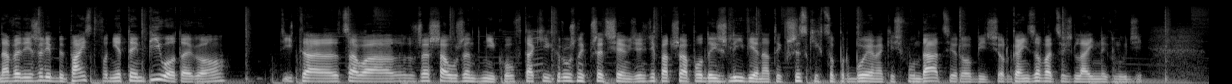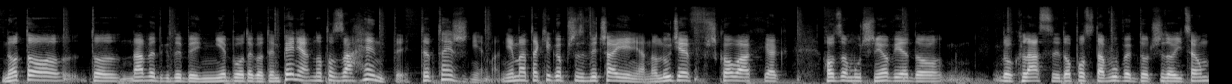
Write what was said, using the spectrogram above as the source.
nawet jeżeli by państwo nie tępiło tego, i ta cała rzesza urzędników, takich różnych przedsięwzięć, nie patrzyła podejrzliwie na tych wszystkich, co próbują jakieś fundacje robić, organizować coś dla innych ludzi, no to, to nawet gdyby nie było tego tępienia, no to zachęty to też nie ma. Nie ma takiego przyzwyczajenia. No ludzie w szkołach, jak chodzą uczniowie do, do klasy, do podstawówek do, czy do liceum,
